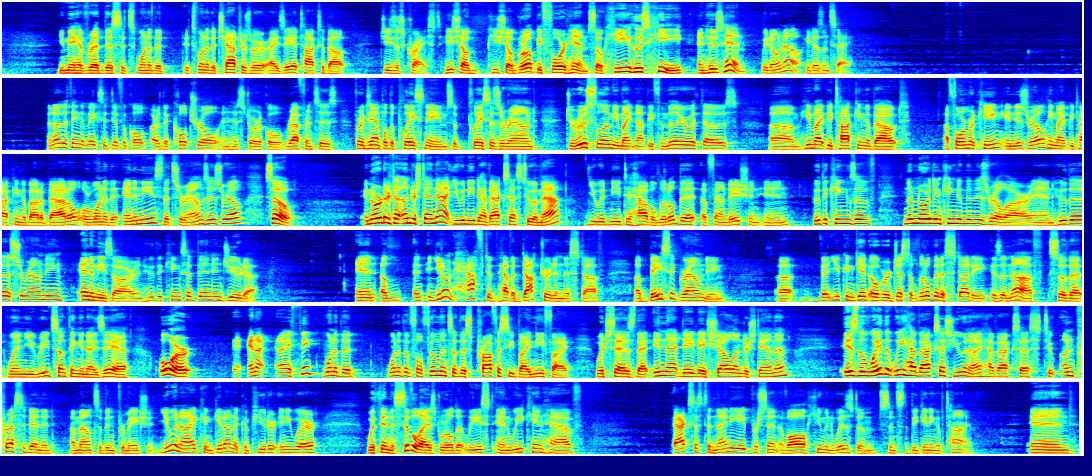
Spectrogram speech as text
You may have read this. It's one of the, it's one of the chapters where Isaiah talks about Jesus Christ. He shall, he shall grow up before him. So he, who's he, and who's him? We don't know. He doesn't say. Another thing that makes it difficult are the cultural and historical references. For example, the place names of places around Jerusalem, you might not be familiar with those. Um, he might be talking about a former king in Israel. He might be talking about a battle or one of the enemies that surrounds Israel. So, in order to understand that, you would need to have access to a map. You would need to have a little bit of foundation in who the kings of the northern kingdom of Israel are, and who the surrounding enemies are, and who the kings have been in Judah. And, a, and you don't have to have a doctorate in this stuff. A basic grounding uh, that you can get over just a little bit of study is enough so that when you read something in Isaiah, or, and I, and I think one of, the, one of the fulfillments of this prophecy by Nephi, which says that in that day they shall understand them, is the way that we have access, you and I have access to unprecedented amounts of information. You and I can get on a computer anywhere, within the civilized world at least, and we can have access to 98% of all human wisdom since the beginning of time. And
